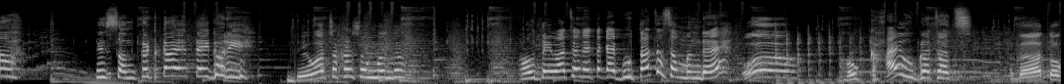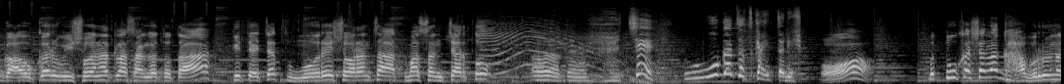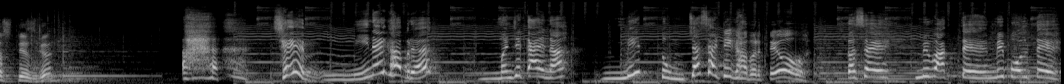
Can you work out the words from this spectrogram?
हे संकट काय येते घरी? देवाचा काय संबंध? अहो देवाचा नाही तर काय भूताचा संबंध आहे? हो. अहो काय उगाच अगं तो गावकर विश्वनाथला सांगत होता की त्याच्यात मोरेश्वरांचा आत्मा संचारतो छे उगाच काहीतरी. हो. मग तू कशाला घाबरून असतेस ग? छे मी नाही घाबरत. म्हणजे काय ना मी तुमच्यासाठी घाबरते हो. कसं आहे? मी वागते मी बोलते.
